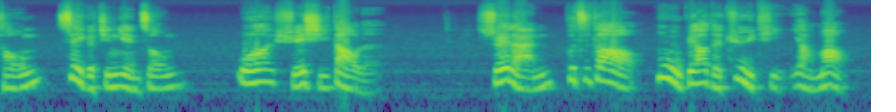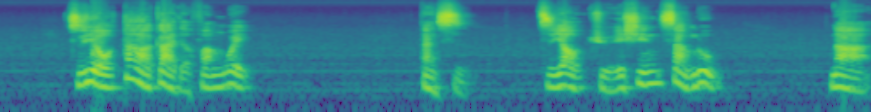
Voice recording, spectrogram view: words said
从这个经验中，我学习到了，虽然不知道目标的具体样貌，只有大概的方位，但是只要决心上路，那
